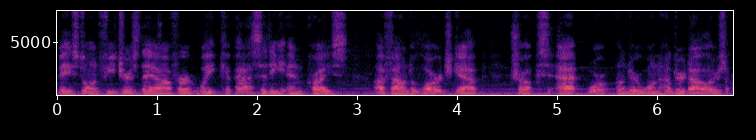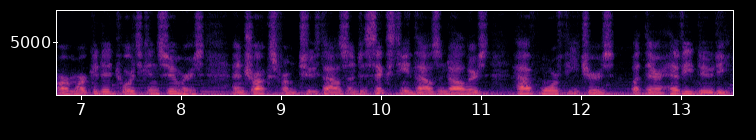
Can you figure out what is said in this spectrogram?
based on features they offer, weight capacity, and price, I found a large gap Trucks at or under $100 are marketed towards consumers, and trucks from 2,000 to $16,000 have more features, but they're heavy duty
